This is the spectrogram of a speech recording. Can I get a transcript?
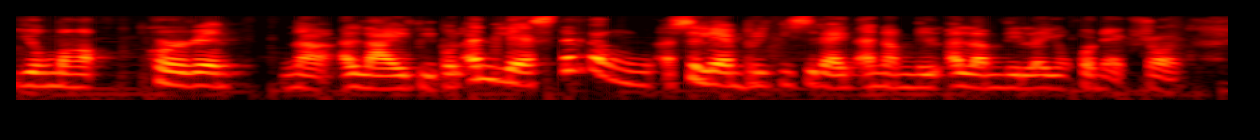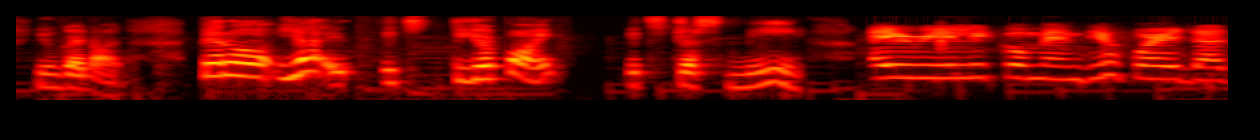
yung mga current na alive people unless talagang celebrity sila and alam nila, alam nila yung connection, yung ganon. Pero yeah, it, it's to your point, it's just me. I really commend you for that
